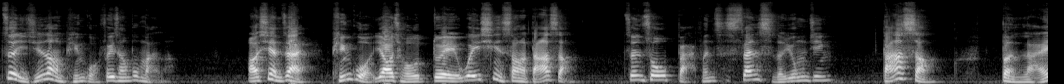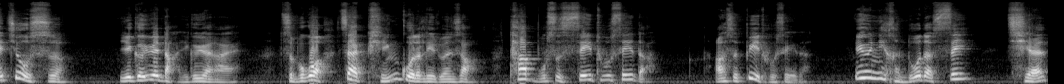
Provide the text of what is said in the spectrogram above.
这已经让苹果非常不满了。而现在，苹果要求对微信上的打赏征收百分之三十的佣金。打赏本来就是一个愿打一个愿挨，只不过在苹果的理论上，它不是 C to C 的，而是 B to C 的。因为你很多的 C 钱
